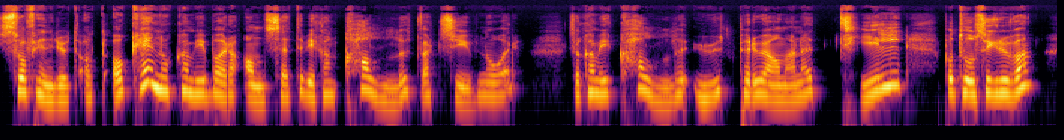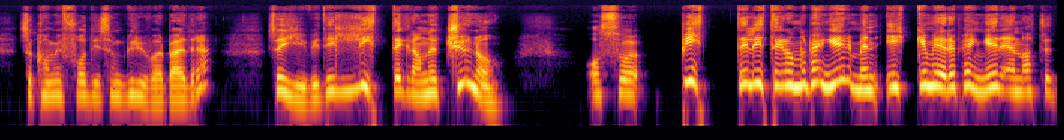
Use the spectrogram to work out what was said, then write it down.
så finner de ut at ok, nå kan vi bare ansette, vi kan kalle ut hvert syvende år, så kan vi kalle ut peruanerne til Potosi-gruven, så kan vi få de som gruvearbeidere, så gir vi de lite grann chuno, og så bitte lite grann penger, men ikke mer penger enn at det,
